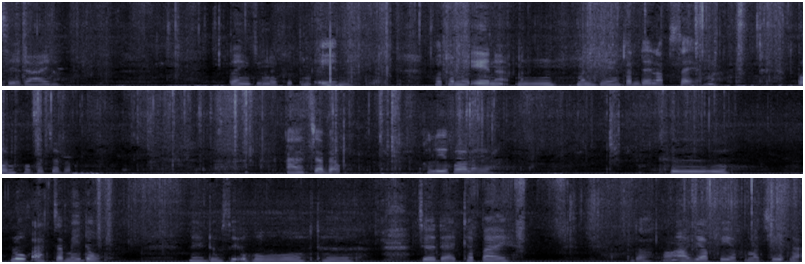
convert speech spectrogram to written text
เสียดายเนาะแต่จริงๆแล้วคือต้องเอ็นนะเพราะถ้าไม่เอ็นอะมันมันแย่งกันได้รับแสงนะต้นเขาก็จะแบบ อาจจะแบบเขาเรียกว่าอะไรอะ คือลูกอาจจะไม่ดกเนี่ยดูสิ โอ้โห เธอเจอแดดเข้าไปเดี๋ยวต้องเอายาเพลียเข้ามาฉีดละ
